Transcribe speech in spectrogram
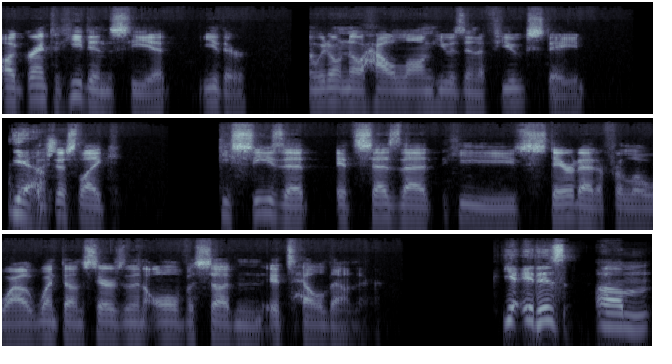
Uh, granted, he didn't see it either, and we don't know how long he was in a fugue state. yeah, It's just like he sees it. It says that he stared at it for a little while, went downstairs, and then all of a sudden, it's hell down there. yeah, it is. Um,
